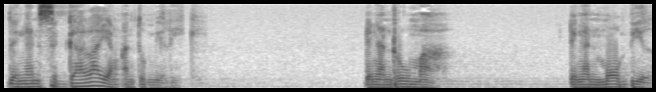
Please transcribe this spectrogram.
Dengan segala yang antum miliki. Dengan rumah, dengan mobil,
